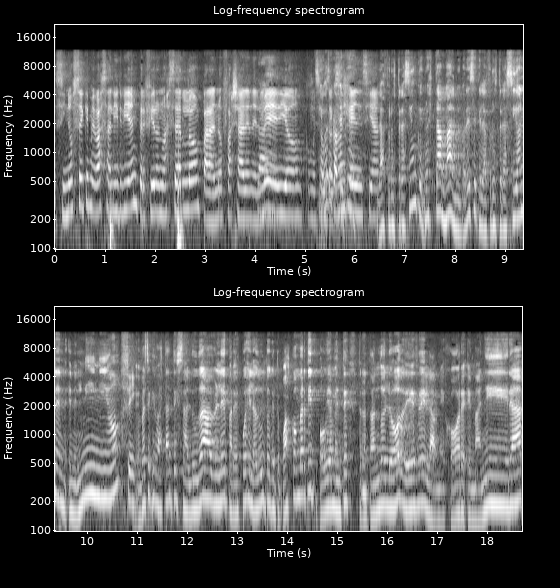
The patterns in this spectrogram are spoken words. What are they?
si no sé que me va a salir bien, prefiero no hacerlo para no fallar en el medio, como esa autoexigencia. La frustración que no está mal, me parece que la frustración en, el niño, me parece que es bastante saludable para después el adulto que te puedas convertir, obviamente tratándolo desde la mejor eh, manera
